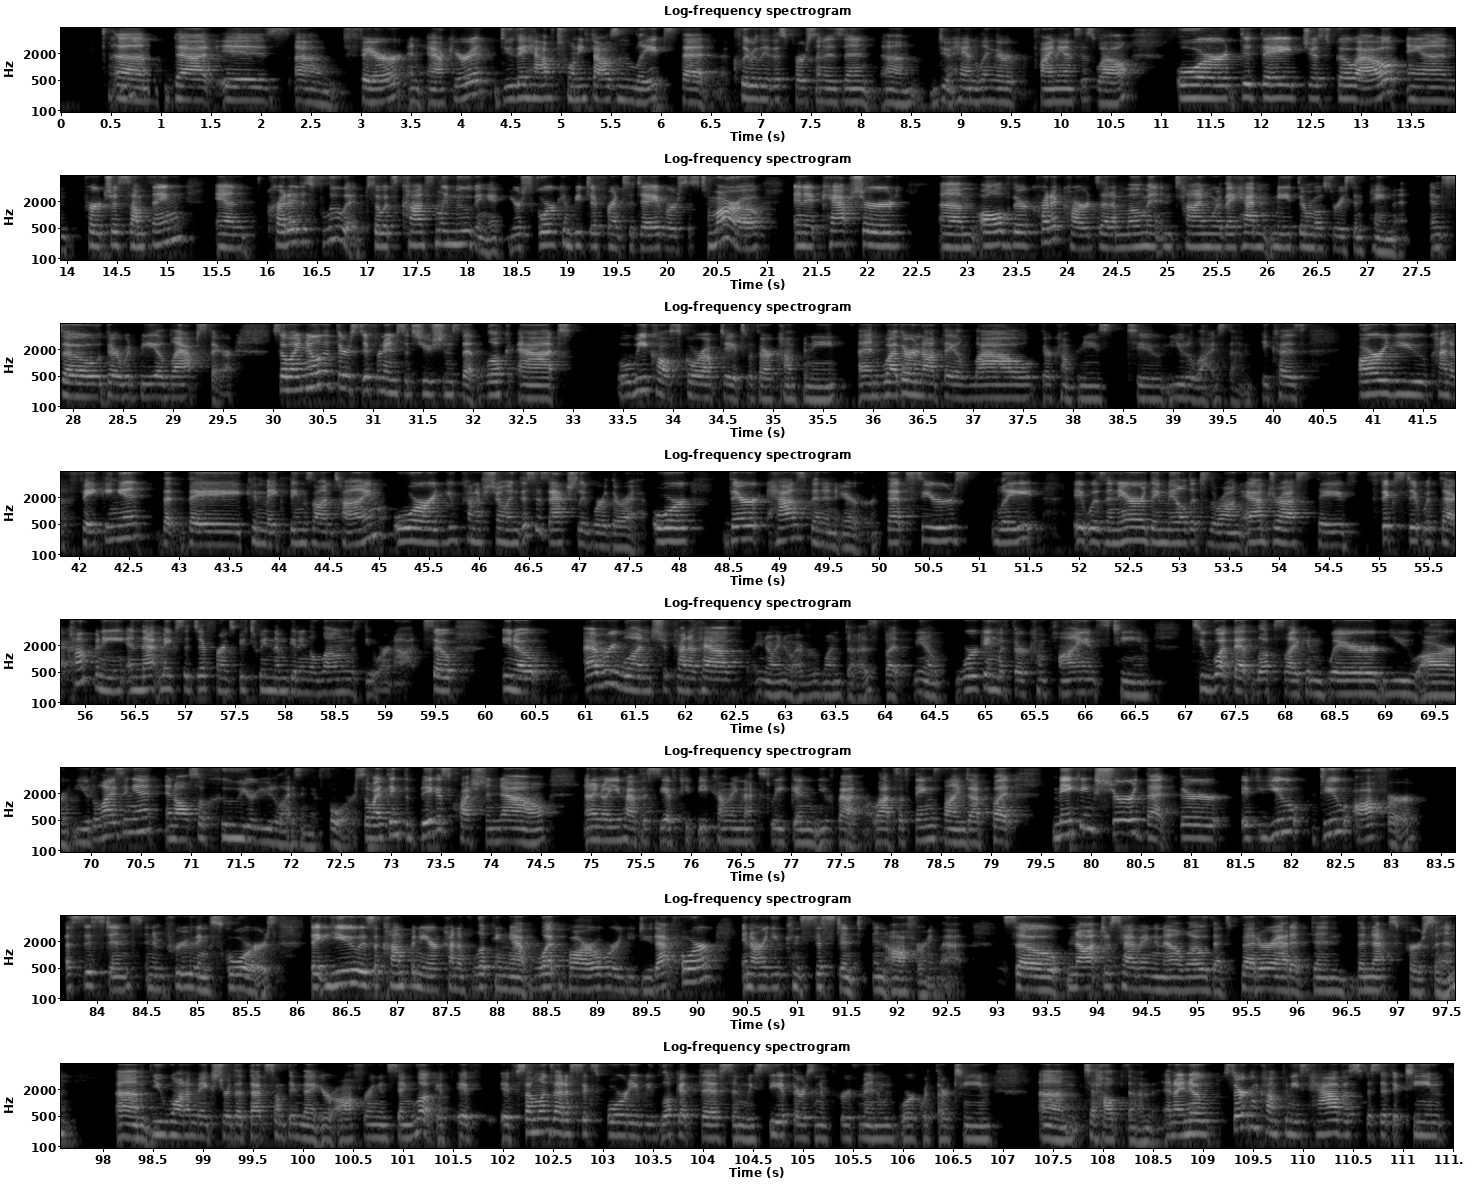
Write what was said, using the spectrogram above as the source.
um, that is um, fair and accurate? Do they have 20,000 lates that clearly this person isn't um, do, handling their finances well? Or did they just go out and purchase something and credit is fluid so it's constantly moving it your score can be different today versus tomorrow and it captured um, all of their credit cards at a moment in time where they hadn't made their most recent payment and so there would be a lapse there. So i know that there's different institutions that look at what we call score updates with our company and whether or not they allow their companies to utilize them because are you kind of faking it that they can make things on time or are you kind of showing this is actually where they're at or there has been an error that sears late it was an error. They mailed it to the wrong address. They've fixed it with that company and that makes a difference between them getting a loan with you or not. So you know everyone should kind of have you know i know everyone does but you know working with their compliance team to what that looks like and where you are utilizing it and also who you're utilizing it for. So I think the biggest question now, and I know you have the CFPB coming next week and you've got lots of things lined up, but making sure that there, if you do offer assistance in improving scores, that you as a company are kind of looking at what borrower you do that for and are you consistent in offering that? So not just having an LO that's better at it than the next person. Um, you want to make sure that that's something that you're offering and saying, look, if if if someone's at a 640, we look at this and we see if there's an improvement we work with our team um, to help them. And I know certain companies have a specific team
